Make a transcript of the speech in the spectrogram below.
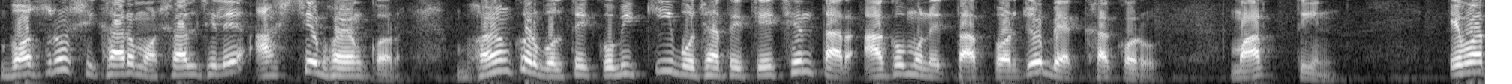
বজ্র, শিখার, মশাল ঝিলে আসছে ভয়ঙ্কর। ভয়ঙ্কর বলতে কবি কি বোঝাতে চেয়েছেন তার আগমনের তাৎপর্য ব্যাখ্যা করো। মার্ক তিন। এবার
